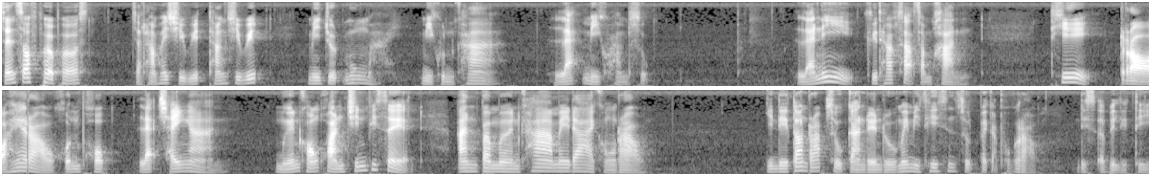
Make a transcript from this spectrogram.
sense of purpose จะทำให้ชีวิตทั้งชีวิต มีจุดมุ่งหมาย มีคุณค่า และมีความสุข และนี่คือทักษะสำคัญ ที่รอให้เราค้นพบ และใช้งาน เหมือนของขวัญชิ้นพิเศษ อันประเมินค่าไม่ได้ของเรา ยินดีต้อนรับสู่การเรียนรู้ไม่มีที่สิ้นสุดไปกับพวกเรา Disability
